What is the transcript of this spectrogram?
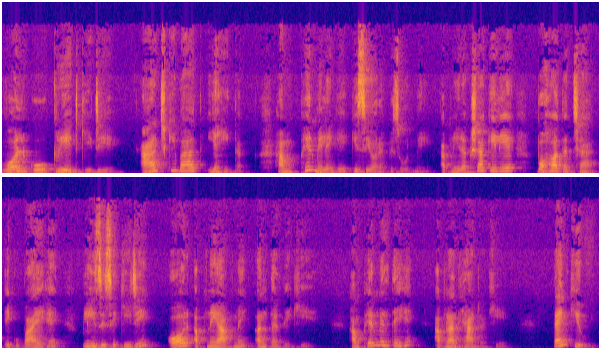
वर्ल्ड को क्रिएट कीजिए। आज की बात यहीं तक। हम फिर मिलेंगे किसी और एपिसोड में। अपनी रक्षा के लिए बहुत अच्छा एक उपाय है। प्लीज़ इसे कीजिए और अपने आप में अंतर देखिए। हम फिर मिलते हैं। अपना ध्यान रखिए। Thank you.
